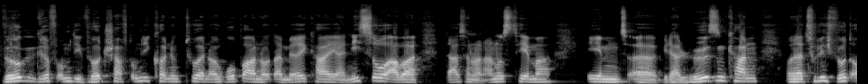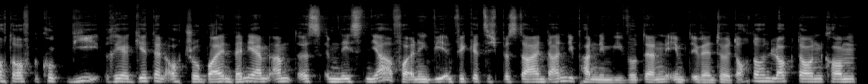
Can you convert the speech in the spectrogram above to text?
Würgegriff um die Wirtschaft, um die Konjunktur in Europa Nordamerika ja nicht so, aber da ist ja noch ein anderes Thema, eben äh, wieder lösen kann. Und natürlich wird auch darauf geguckt, wie reagiert denn auch Joe Biden, wenn er im Amt ist, im nächsten Jahr. Vor allen Dingen, wie entwickelt sich bis dahin dann die Pandemie? Wird dann eben eventuell doch noch ein Lockdown kommen?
